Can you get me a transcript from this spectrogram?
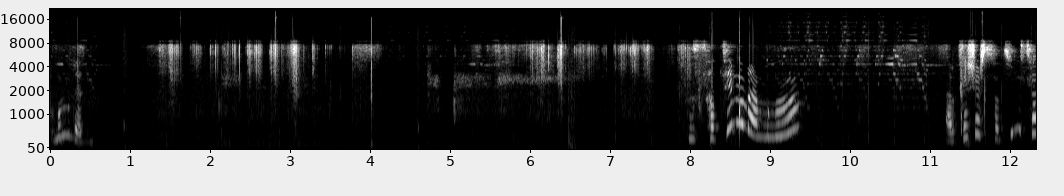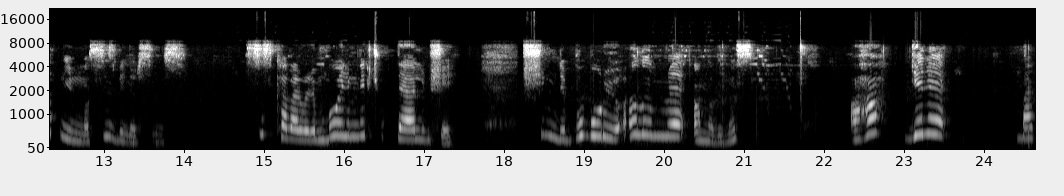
Bunu mu dedim? Satayım mı ben bunu? Arkadaşlar satayım mı satmayayım mı? Siz bilirsiniz. Siz karar verin. Bu elimdeki çok değerli bir şey. Şimdi bu boruyu alın ve anladınız. Aha gene bak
